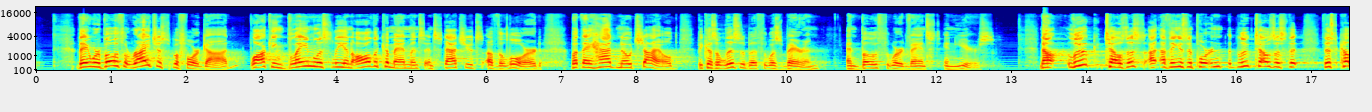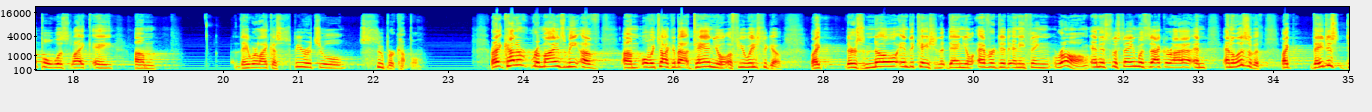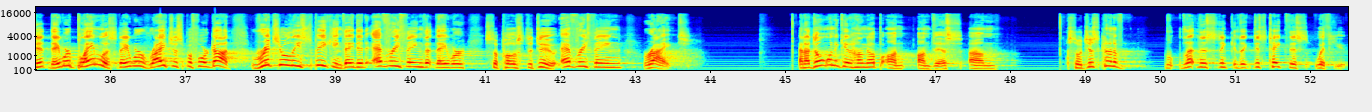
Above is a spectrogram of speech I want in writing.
They were both righteous before God, walking blamelessly in all the commandments and statutes of the Lord, but they had no child because Elizabeth was barren and both were advanced in years. Now, Luke tells us, I think it's important, Luke tells us that this couple was like a, um, they were like a spiritual super couple. Right? Kind of reminds me of um, what we talked about Daniel a few weeks ago. Like, there's no indication that Daniel ever did anything wrong. And it's the same with Zechariah and, and Elizabeth. Like, they just did, they were blameless. They were righteous before God. Ritually speaking, they did everything that they were supposed to do, everything right. And I don't want to get hung up on, on this. Um, so just kind of let this think, just take this with you.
